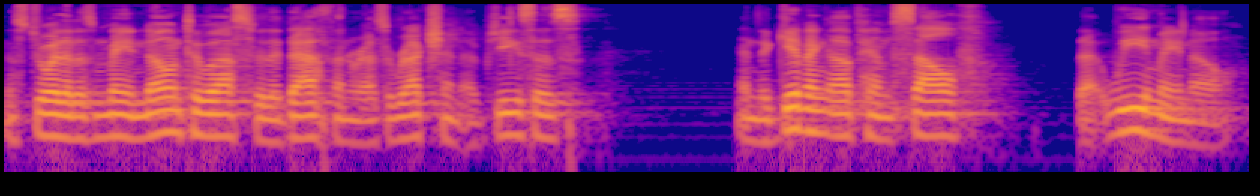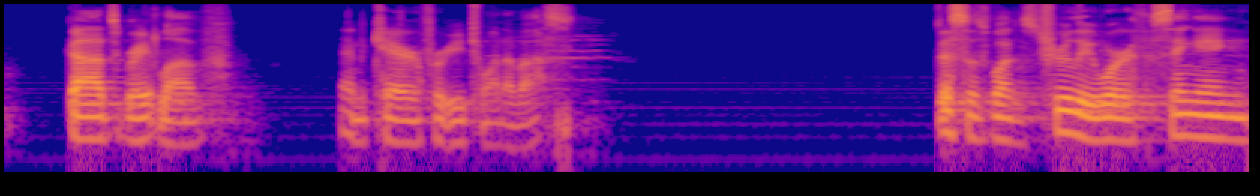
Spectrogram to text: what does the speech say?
This joy that is made known to us through the death and resurrection of Jesus and the giving of Himself that we may know God's great love and care for each one of us. This is what is truly worth singing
